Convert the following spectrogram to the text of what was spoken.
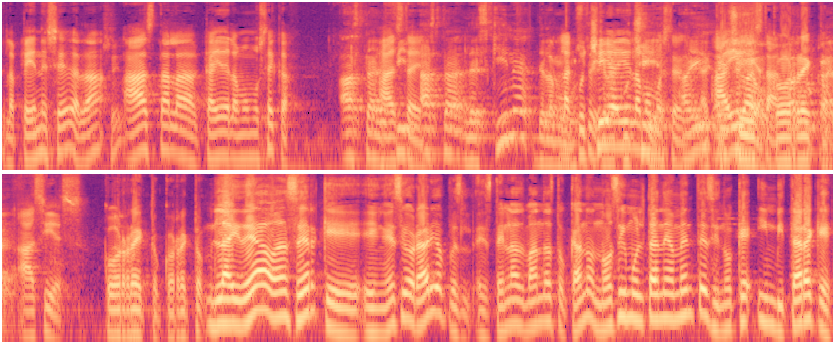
la PNC, ¿verdad? Sí. Hasta la calle de la Momosteca. Hasta, el Hasta fin- ahí. hasta la esquina de la La Momosteca, cuchilla ahí de la cuchilla. Momosteca. Ahí, La Ahí cuchilla, va a estar. correcto. Así es. Correcto, correcto. La idea va a ser que en ese horario pues estén las bandas tocando, no simultáneamente, sino que invitar a que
